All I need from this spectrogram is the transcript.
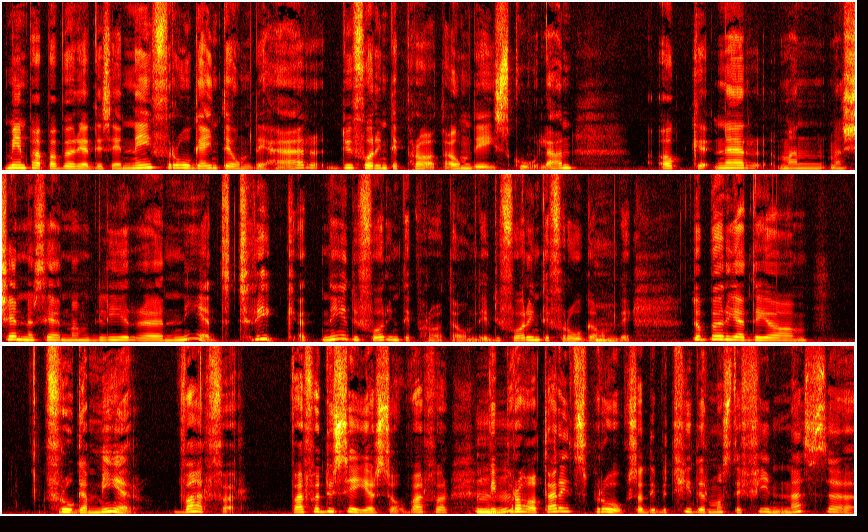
min pappa började säga nej, fråga inte om det här. Du får inte prata om det i skolan. Och när man, man känner sig att man blir eh, nedtryckt, att nej, du får inte prata om det, du får inte fråga mm. om det. Då började jag fråga mer. Varför? Varför du säger så? Varför? Mm. Vi pratar ett språk, så det betyder måste finnas uh,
